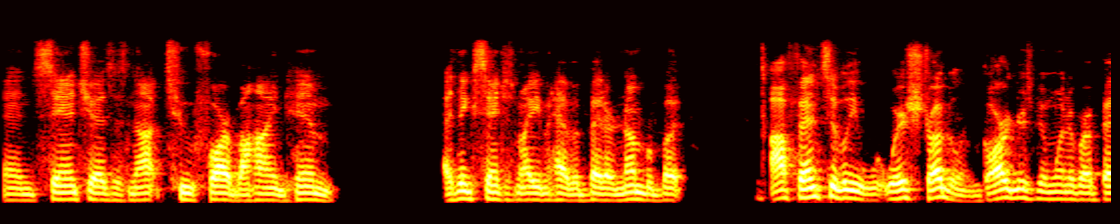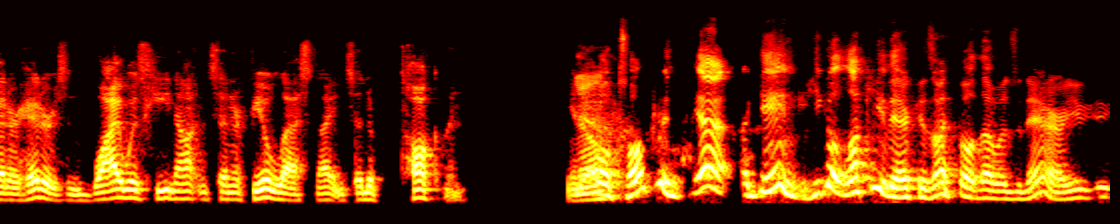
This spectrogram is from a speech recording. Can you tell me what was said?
And Sanchez is not too far behind him. I think Sanchez might even have a better number, but offensively, we're struggling. Gardner's been one of our better hitters. And why was he not in center field last night instead of Tauchman? You know, Oh, Tauchman, yeah. Again, he got lucky there because I thought that was an error. You, you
